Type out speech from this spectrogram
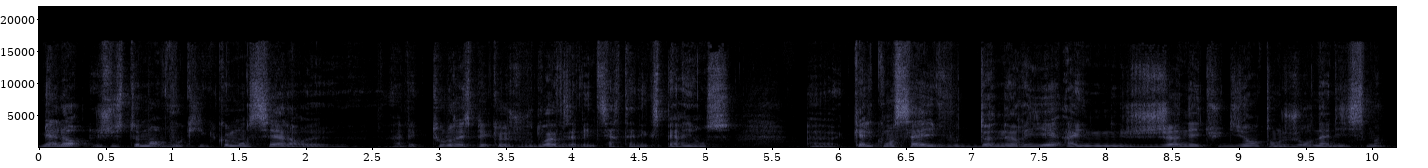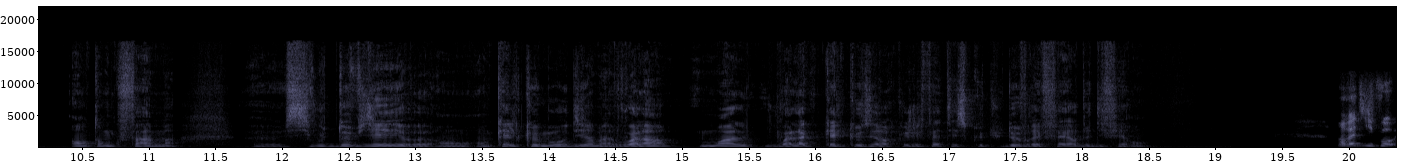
Mais alors, justement, vous qui commencez, alors, avec tout le respect que je vous dois, vous avez une certaine expérience. quel conseil vous donneriez à une jeune étudiante en journalisme en tant que femme euh, si vous deviez, euh, en, quelques mots, dire, ben voilà, moi, voilà quelques erreurs que j'ai faites, et ce que tu devrais faire de différent En fait, il faut,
